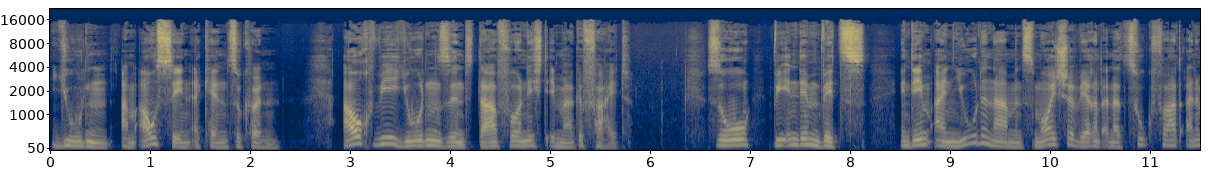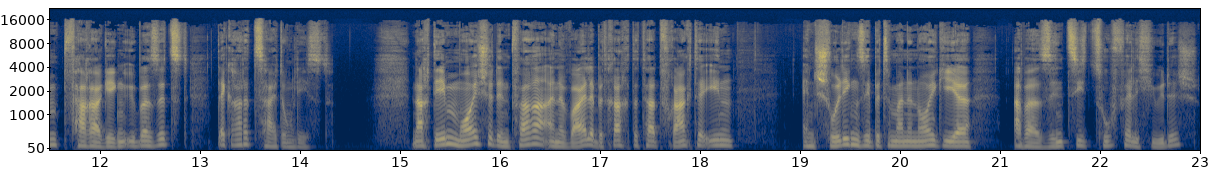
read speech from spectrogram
Juden am Aussehen erkennen zu können. Auch wir Juden sind davor nicht immer gefeit. So wie in dem Witz, in dem ein Jude namens Moische während einer Zugfahrt einem Pfarrer gegenüber sitzt, der gerade Zeitung liest. Nachdem Moische den Pfarrer eine Weile betrachtet hat, fragt er ihn Entschuldigen Sie bitte meine Neugier, Aber sind Sie zufällig jüdisch?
